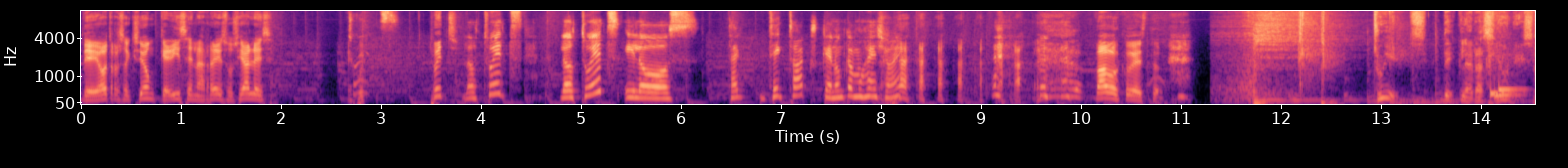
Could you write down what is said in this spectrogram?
de otra sección que dicen las redes sociales. Tweets. tweets. Los tweets. Los tweets y los TikToks que nunca hemos hecho, ¿eh? Vamos con esto tweets, declaraciones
